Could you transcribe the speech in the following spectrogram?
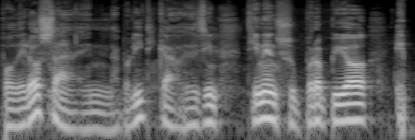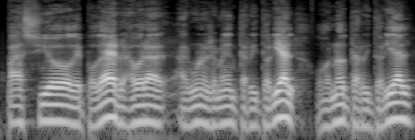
poderosa en la política, es decir, tienen su propio espacio de poder, ahora algunos llaman territorial o no territorial.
